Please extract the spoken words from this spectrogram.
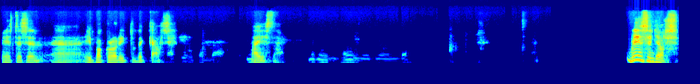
Este es el eh, hipoclorito de calcio. Ahí está. Bien, señores.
